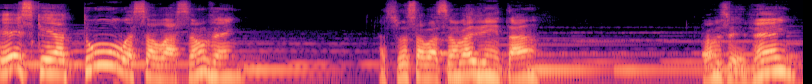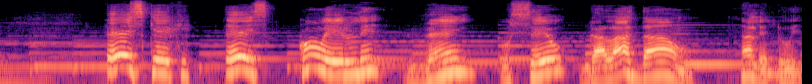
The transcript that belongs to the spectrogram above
eis que a tua salvação vem. A sua salvação vai vir, tá? Vamos ver, vem. Eis que, que eis com ele vem o seu galardão. Aleluia.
